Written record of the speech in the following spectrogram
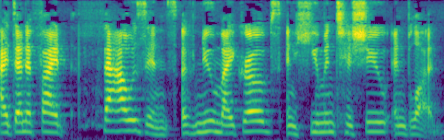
identified thousands of new microbes in human tissue and blood.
